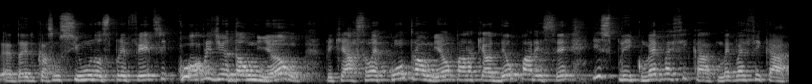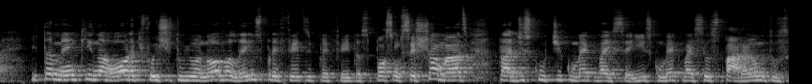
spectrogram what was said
é, da educação se unam aos prefeitos e cobrem da União, porque a ação é contra a União, para que ela dê o parecer e explique como é que vai ficar, como é que vai ficar. E também que na hora que for instituir uma nova lei, os prefeitos e prefeitas possam ser chamados para discutir como é que vai ser isso, como é que vai ser os parâmetros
